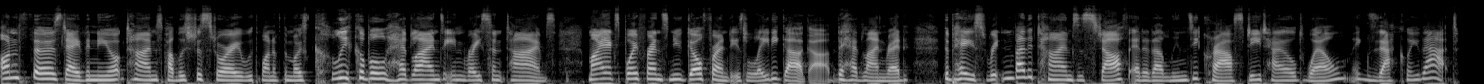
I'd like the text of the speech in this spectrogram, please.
On Thursday, the New York Times published a story with one of the most clickable headlines in recent times. My ex boyfriend's new girlfriend is Lady Gaga. The headline read The piece, written by the Times' staff editor Lindsay Crouse, detailed, well, exactly that.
